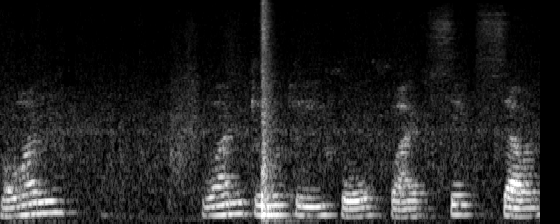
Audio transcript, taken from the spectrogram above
1 1 2 3 4 5 6 7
